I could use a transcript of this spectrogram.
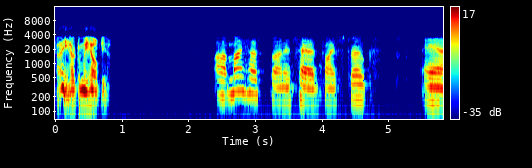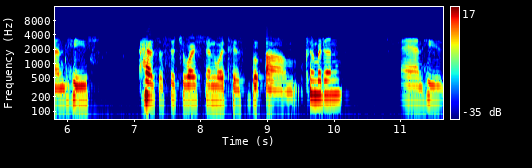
Hi, how can we help you? Uh, my husband has had five strokes, and he's has a situation with his um, Coumadin, and he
